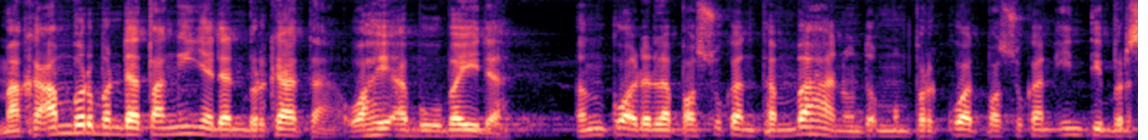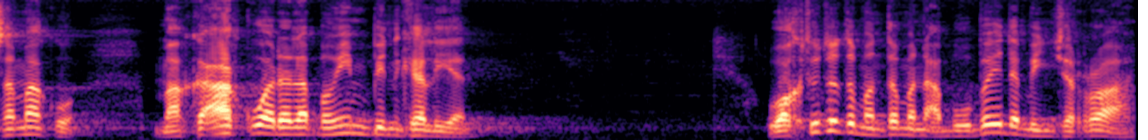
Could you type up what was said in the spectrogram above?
Maka Amr mendatanginya dan berkata, Wahai Abu Ubaidah, engkau adalah pasukan tambahan untuk memperkuat pasukan inti bersamaku. Maka aku adalah pemimpin kalian. Waktu itu teman-teman Abu Ubaidah bin Jarrah,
